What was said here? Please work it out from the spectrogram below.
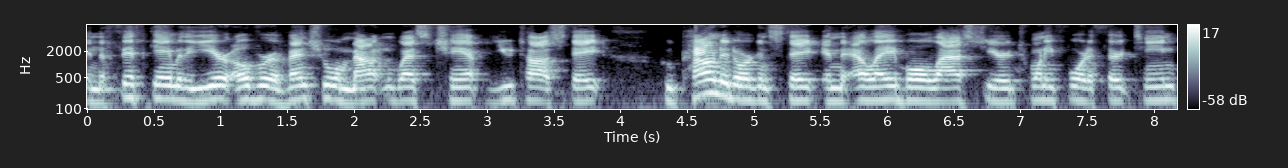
in the fifth game of the year over eventual Mountain West champ Utah State, who pounded Oregon State in the LA Bowl last year 24 to 13.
